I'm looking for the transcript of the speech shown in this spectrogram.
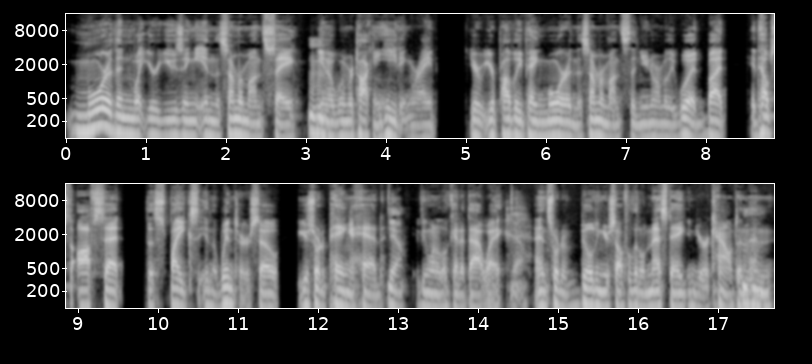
more than what you're using in the summer months, say, Mhm. you know, when we're talking heating, right? You're you're probably paying more in the summer months than you normally would, but it helps to offset the spikes in the winter. So you're sort of paying ahead. Yeah. If you want to look at it that way. Yeah. And sort of building yourself a little nest egg in your account. And then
